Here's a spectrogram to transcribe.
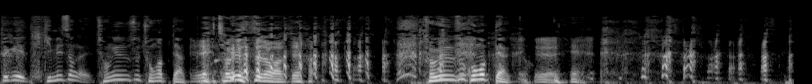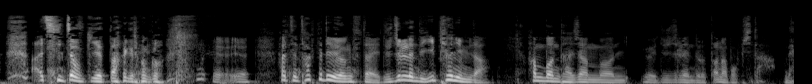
되게 김일성 정윤수 종합대학교. 예, 정윤수 종합대학. 정윤수 공업대학교. 예. 아 진짜 웃기겠다 그런 거. 예, 예. 하여튼 탁피디 여행수다의 뉴질랜드 2편입니다. 한번 다시 한번 그 뉴질랜드로 떠나봅시다. 네.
